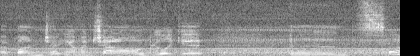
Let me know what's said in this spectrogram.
Have fun checking out my channel. Hope you like it. And yeah.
